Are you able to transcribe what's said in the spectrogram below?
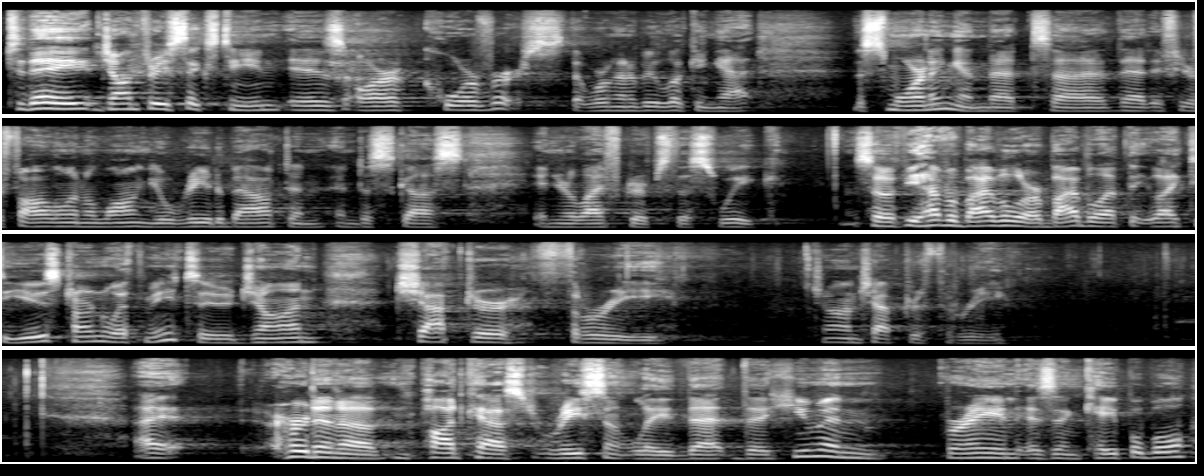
Today, John 3.16 is our core verse that we're going to be looking at this morning and that, uh, that if you're following along, you'll read about and, and discuss in your life groups this week. So if you have a Bible or a Bible app that you like to use, turn with me to John chapter 3. John chapter 3. I heard in a podcast recently that the human brain is incapable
